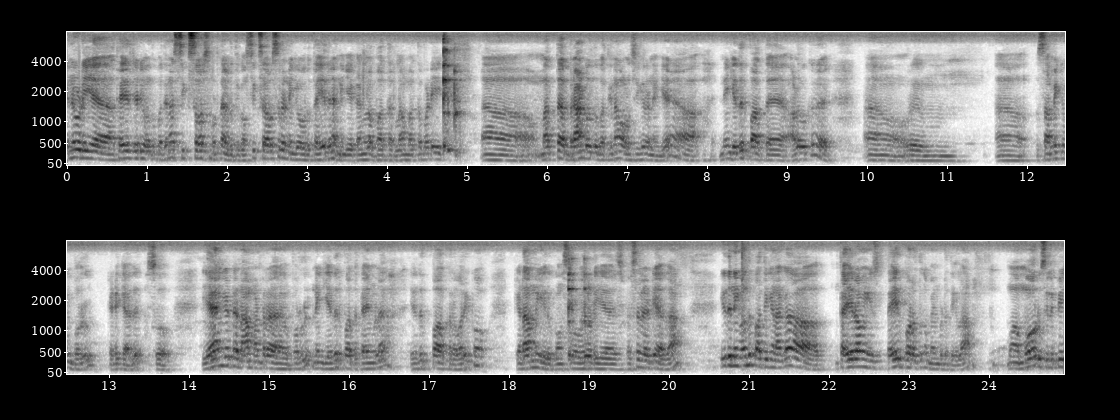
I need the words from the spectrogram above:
என்னுடைய தயிர் செடி வந்து பார்த்தீங்கன்னா சிக்ஸ் ஹவர்ஸ் மட்டும் தான் எடுத்துக்கும் சிக்ஸ் ஹவர்ஸில் நீங்கள் ஒரு தயிரை நீங்கள் கண்ணில் பார்த்துடலாம் மற்றபடி மற்ற பிராண்ட் வந்து பார்த்தீங்கன்னா அவ்வளோ சீக்கிரம் நீங்கள் நீங்கள் எதிர்பார்த்த அளவுக்கு ஒரு சமைக்கும் பொருள் கிடைக்காது. ஸோ என்கிட்ட நான் பண்ணுற பொருள் நீங்கள் எதிர்பார்த்த டைமில் எதிர்பார்க்குற வரைக்கும் கெடாமல் இருக்கும். ஸோ இதோடைய ஸ்பெஷாலிட்டி அதுதான். இது நீங்கள் வந்து பார்த்தீங்கன்னாக்கா தயிராகவும் யூஸ் தயிர் போடுறதுக்கும் பயன்படுத்திக்கலாம். மோர் சிலிப்பி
